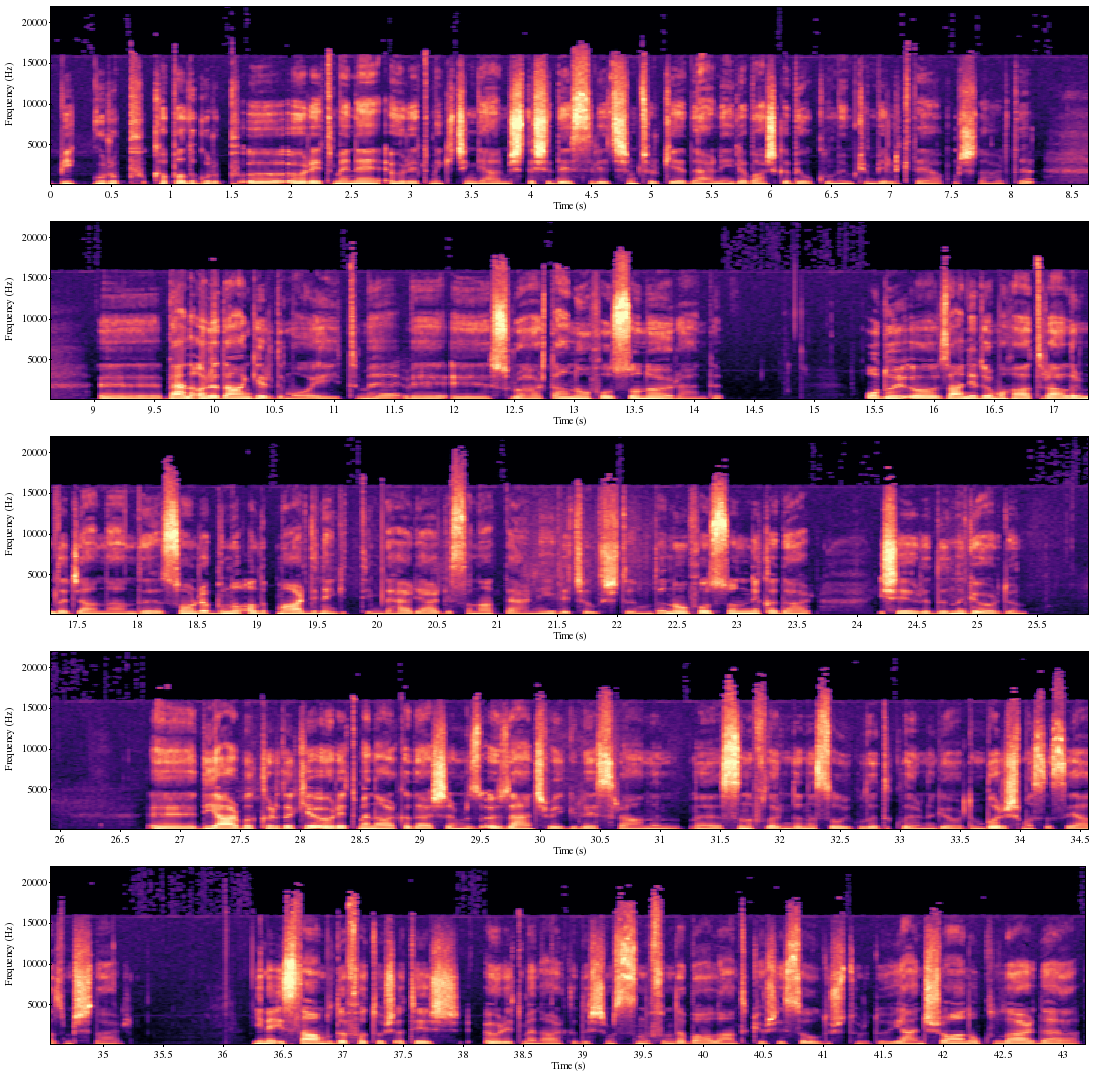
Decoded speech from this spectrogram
bir grup, kapalı grup e, öğretmene öğretmek için gelmişti. Şiddetsiz İletişim Türkiye Derneği ile başka bir okul mümkün birlikte yapmışlardı. E, ben aradan girdim o eğitime ve e, Suruhart'tan No Fault Zone'u öğrendim. O, o zannediyorum o hatıralarım da canlandı. Sonra bunu alıp Mardin'e gittiğimde her yerde sanat derneği ile çalıştığımda No Fault Zone'un ne kadar işe yaradığını gördüm. Ee, Diyarbakır'daki öğretmen arkadaşlarımız Özenç ve Gül Esra'nın e, sınıflarında nasıl uyguladıklarını gördüm. Barış masası yazmışlar. Yine İstanbul'da Fatoş Ateş öğretmen arkadaşımız sınıfında bağlantı köşesi oluşturdu. Yani şu an okullarda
